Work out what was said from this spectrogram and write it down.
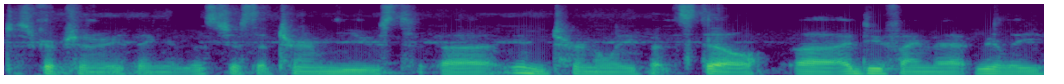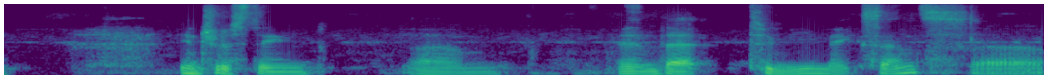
description or anything. It was just a term used uh, internally, but still, uh, I do find that really interesting. Um, and that to me makes sense. Uh,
